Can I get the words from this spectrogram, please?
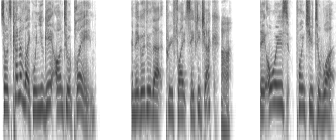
So it's kind of like when you get onto a plane and they go through that pre flight safety check, Uh-huh. they always point you to what?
